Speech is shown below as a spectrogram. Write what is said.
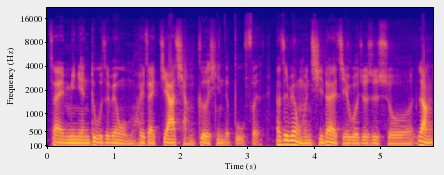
在明年度这边，我们会在加强个性的部分。那这边我们期待的结果就是说，让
